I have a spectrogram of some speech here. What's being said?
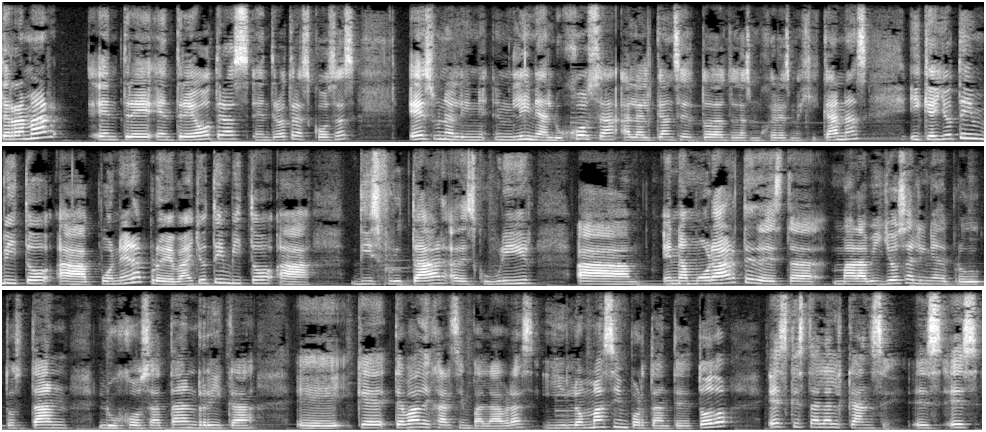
Terramar, entre, entre, otras, entre otras cosas, es una línea lujosa al alcance de todas las mujeres mexicanas y que yo te invito a poner a prueba, yo te invito a disfrutar, a descubrir, a enamorarte de esta maravillosa línea de productos tan lujosa, tan rica, eh, que te va a dejar sin palabras. Y lo más importante de todo es que está al alcance, es, es,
